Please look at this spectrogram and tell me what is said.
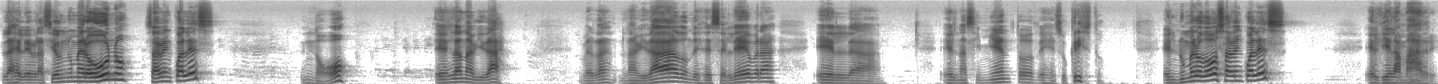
La celebración número uno, ¿saben cuál es? No, es la Navidad, ¿verdad? Navidad donde se celebra el... Ah, el nacimiento de Jesucristo. El número dos, ¿saben cuál es? El Día de la Madre.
